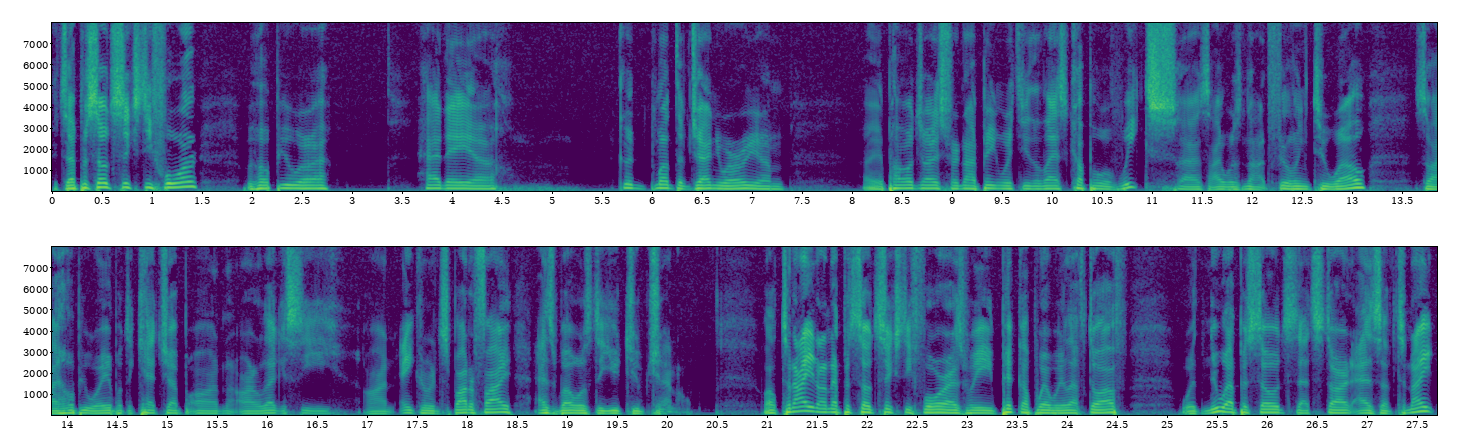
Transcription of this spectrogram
It's episode 64. We hope you uh, had a uh, good month of January. Um, I apologize for not being with you the last couple of weeks as I was not feeling too well. So I hope you were able to catch up on our Legacy on Anchor and Spotify, as well as the YouTube channel. Well, tonight on episode 64, as we pick up where we left off with new episodes that start as of tonight,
